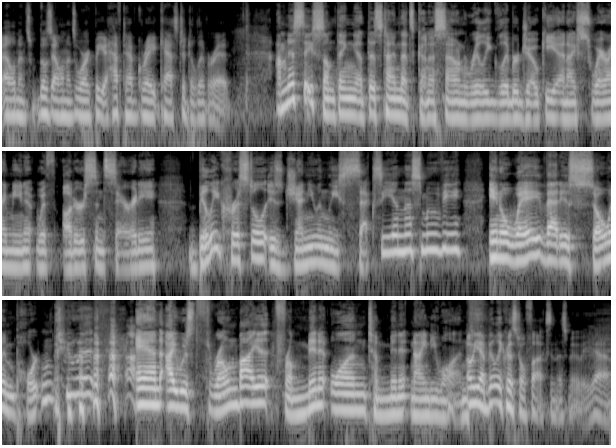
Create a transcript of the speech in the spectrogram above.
elements, those elements work, but you have to have great cast to deliver it. I'm to say something at this time that's to sound really glibber jokey, and I swear I mean it with utter sincerity. Billy Crystal is genuinely sexy in this movie in a way that is so important to it. and I was thrown by it from minute one to minute 91. Oh yeah, Billy Crystal fucks in this movie. Yeah,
